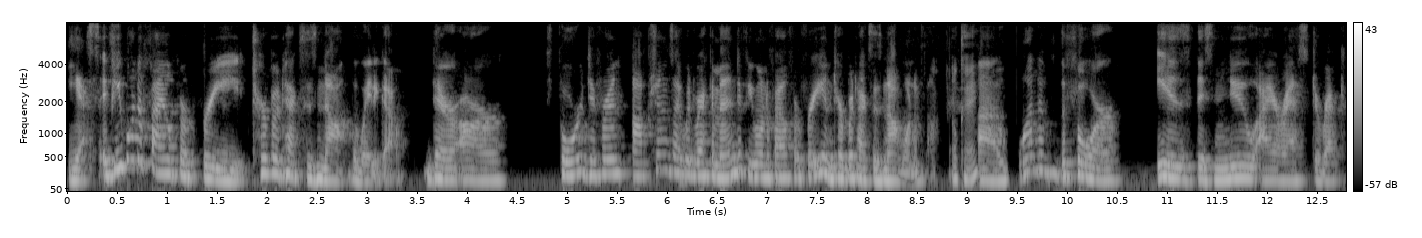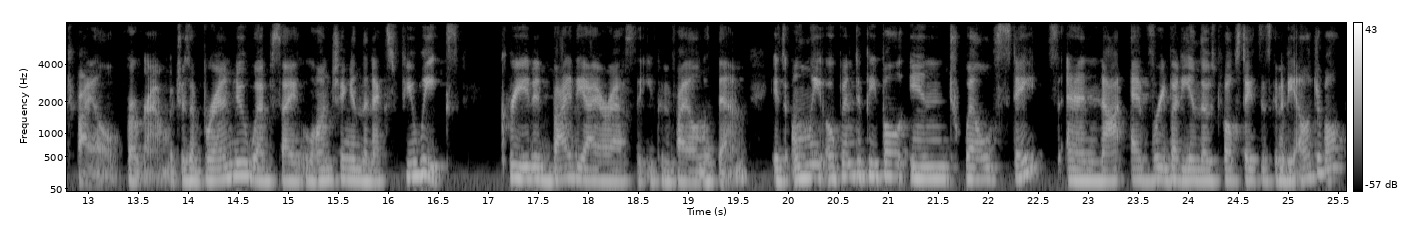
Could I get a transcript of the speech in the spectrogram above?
Yes. If you want to file for free, TurboTax is not the way to go. There are four different options I would recommend if you want to file for free, and TurboTax is not one of them. Okay. Uh, one of the four is this new IRS Direct File program, which is a brand new website launching in the next few weeks created by the IRS that you can file with them. It's only open to people in 12 states, and not everybody in those 12 states is going to be eligible.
